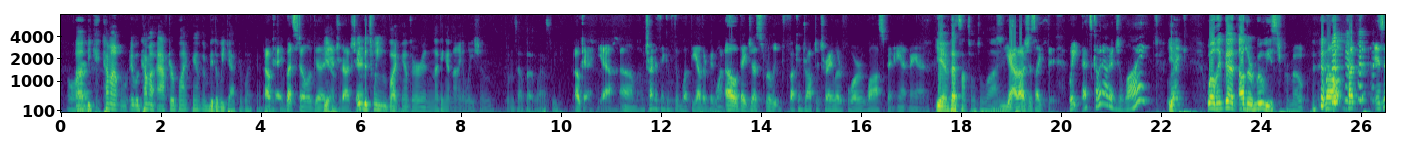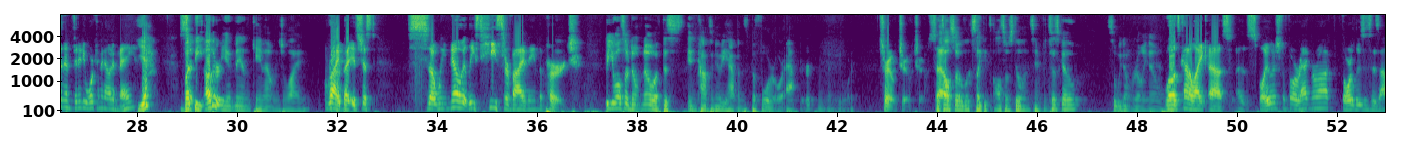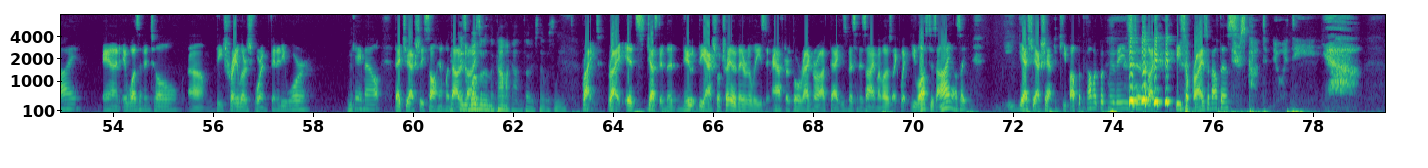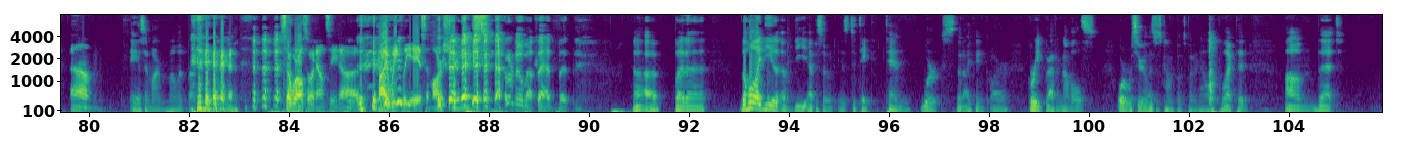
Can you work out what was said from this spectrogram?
Or, Uh, be, come out. It would come out after Black Panther. It would be the week after Black Panther. okay, but still a good Yeah. introduction. In between Black Panther and I think Annihilation comes out that last week. Okay, yeah. Um, I'm trying to think of the, what the other big one. Oh, they just really fucking dropped a trailer for Wasp and Ant Man. Yeah, that's not till July. Yeah, I was just like, wait, that's coming out in July? Yeah. Like, Well, they've got other movies to promote. well, but isn't Infinity War coming out in May? yeah, So- but the other Ant Man came out in July. right, but it's just so we know at least he's surviving the purge. But you also don't know if this in continuity happens before or after Infinity War. True, true, true. So it also looks like it's also still in San Francisco, so we don't really know. well, it's kind of like uh, uh, spoilers for Thor Ragnarok. Thor loses his eye, and it wasn't until um, the trailers for Infinity War came out that you actually saw him without and his it eye. wasn't in the Comic Con footage that was leaked. Right, right. It's just in the new, the actual trailer they released after Thor Ragnarok that he's missing his eye. My mother's like, "Wait, he lost his eye?" I was like, "Yes, you actually have to keep up with the comic book movies to like be surprised about this." There's continuity. Yeah. Um. ASMR moment. brought to you So we're also announcing uh, bi-weekly ASMR streams. I don't know about that, but uh, but uh, the whole idea of the episode is to take ten works that I think are great graphic novels or were serialized as comic books, but are now all collected. Um, that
